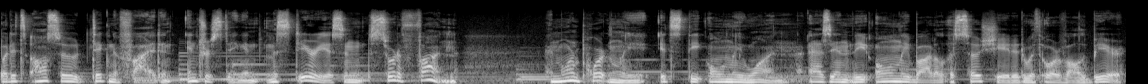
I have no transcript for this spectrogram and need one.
but it's also dignified and interesting and mysterious and sort of fun. And more importantly, it's the only one, as in the only bottle associated with Orval beer.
